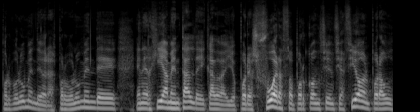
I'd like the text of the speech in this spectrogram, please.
Por volumen de horas, por volumen de energía mental dedicado a ello, por esfuerzo, por concienciación, por,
